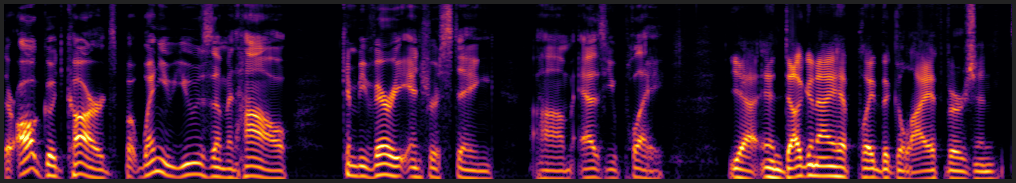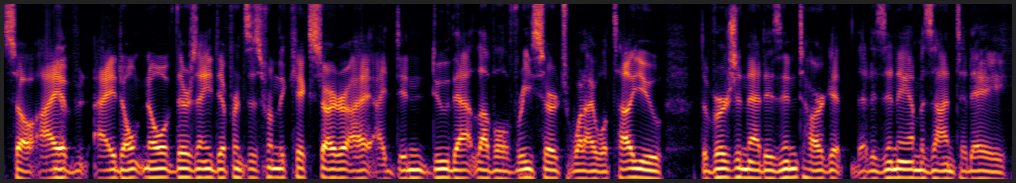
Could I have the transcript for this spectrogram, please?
they're all good cards, but when you use them and how can be very interesting um, as you play. Yeah, and Doug and I have played the Goliath version, so I have I don't know if there's any differences from the Kickstarter. I, I didn't do that level of research. What I will tell you, the version that is in Target, that is in Amazon today,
